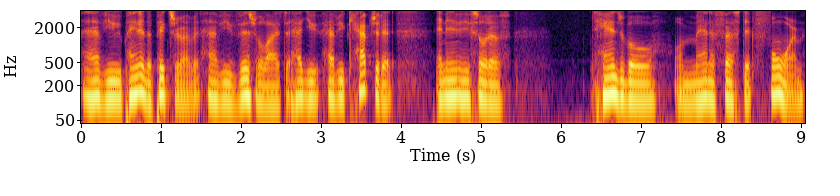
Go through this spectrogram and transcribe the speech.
Have you painted a picture of it? Have you visualized it? Have you have you captured it in any sort of tangible or manifested form?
